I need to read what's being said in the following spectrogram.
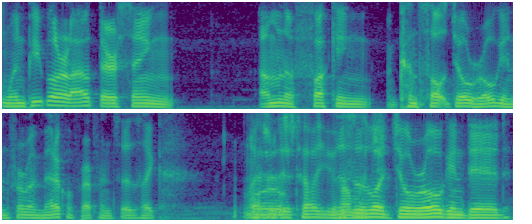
when people are out there saying I'm gonna fucking consult Joe Rogan for my medical preferences, like I should just tell you this is much. what Joe Rogan did,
